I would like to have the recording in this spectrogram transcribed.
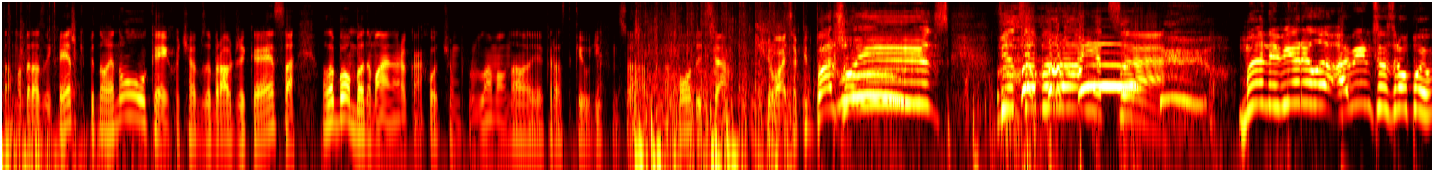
Там одразу і хаєшки під ноги. Ну окей, хоча б забрав GKS, але бомба немає на руках. От чому проблема. Вона якраз таки у Діфенса знаходиться. Відкривається під першу. Він забирає це! Ми не вірили, а він це зробив.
